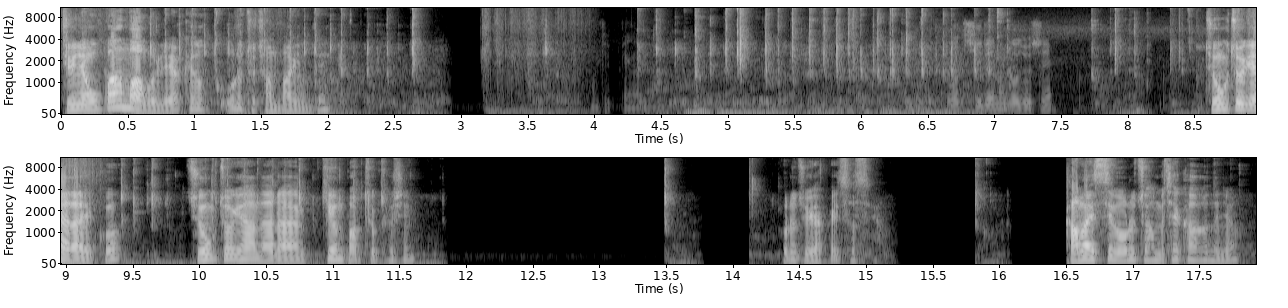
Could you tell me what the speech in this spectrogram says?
지훈이 형 옥방 한번 와볼래요? 계속 오른쪽 전방인데. 또 지르는 거 조심. 중옥 쪽에 하나 있고 중옥 쪽에 하나랑 기원박 쪽 조심. 오른쪽에 아까 있었어요. 가만히 있으면 오른쪽 한번 체크하거든요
